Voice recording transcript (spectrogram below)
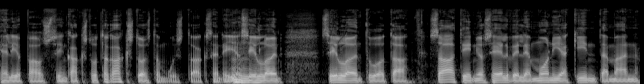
heliopaussiin 2012 muistaakseni. Mm. Ja silloin, silloin tuota, saatiin jo selville moniakin tämän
